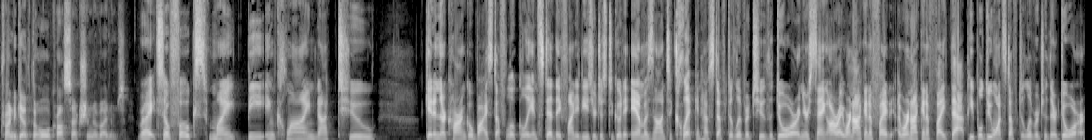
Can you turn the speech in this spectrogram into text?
trying to get the whole cross section of items. Right. So folks might be inclined not to get in their car and go buy stuff locally. Instead, they find it easier just to go to Amazon to click and have stuff delivered to the door. And you're saying, all right, we're not going to fight. We're not going to fight that. People do want stuff delivered to their door,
